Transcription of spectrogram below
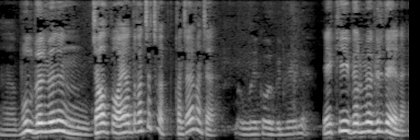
Э, бул бөлмөнүн жалпы аянты канча чыгат канчага канча бул экөө бирдей эле эки бөлмө бирдей эле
